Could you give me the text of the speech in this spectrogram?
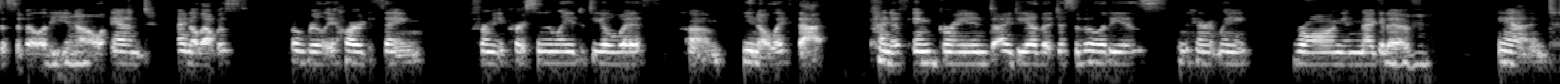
disability, mm-hmm. you know? And I know that was a really hard thing for me personally to deal with, um, you know, like that kind of ingrained idea that disability is inherently wrong and negative. Mm-hmm. and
